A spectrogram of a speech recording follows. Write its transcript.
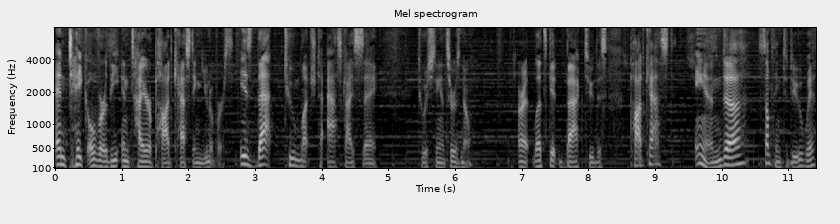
and take over the entire podcasting universe. Is that too much to ask, I say? To which the answer is no. All right, let's get back to this podcast and uh, something to do with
